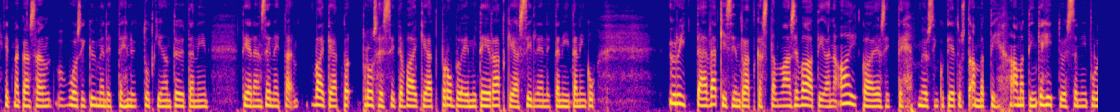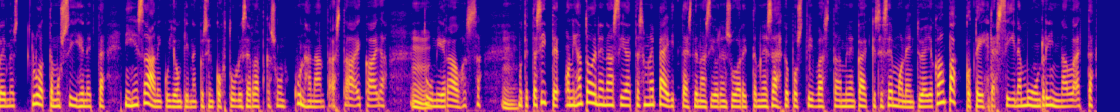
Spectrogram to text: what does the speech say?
Et mä kanssa olen vuosikymmenet tehnyt tutkijan töitä, niin tiedän sen, että vaikeat prosessit ja vaikeat probleemit ei ratkea silleen, että niitä niin kuin yrittää väkisin ratkaista, vaan se vaatii aina aikaa ja sitten myös niin kuin tietysti ammatti, ammattiin kehittyessä niin tulee myös luottamus siihen, että niihin saa niin kuin jonkinnäköisen kohtuullisen ratkaisun, kunhan antaa sitä aikaa ja mm. tuumii rauhassa. Mm. Mutta että sitten on ihan toinen asia, että semmoinen päivittäisten asioiden suorittaminen, sähköpostiin vastaaminen, kaikki se semmoinen työ, joka on pakko tehdä siinä muun rinnalla. Että,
